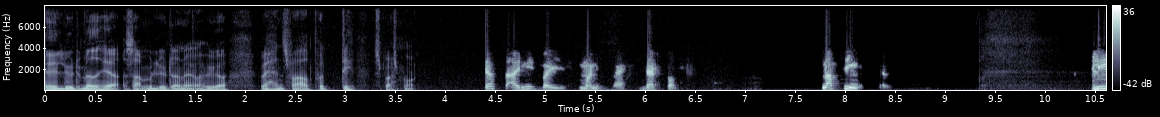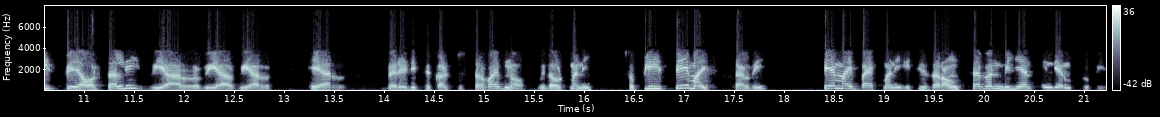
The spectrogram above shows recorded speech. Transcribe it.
øh, lytte med her sammen med lytterne og høre, hvad han svarede på det spørgsmål. Just I need my money back. That's all. Nothing else. Please pay our salary. We are we are we are here very difficult to survive now without money. So please pay my salary, pay my back money. It is around 7 million Indian rupees.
